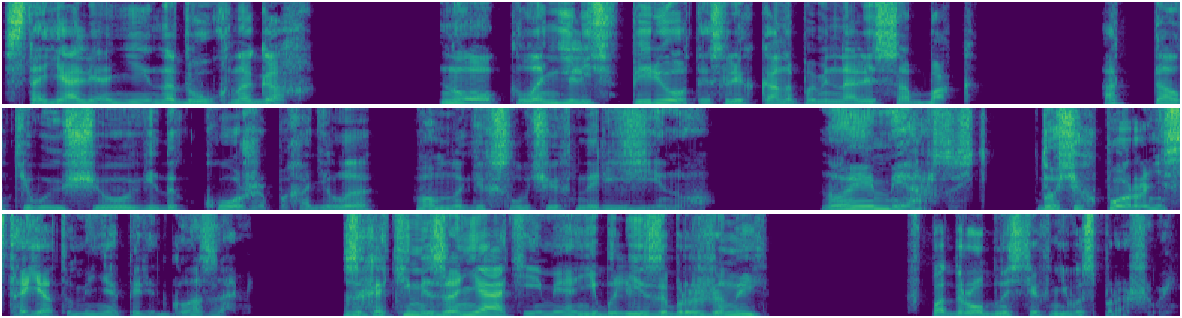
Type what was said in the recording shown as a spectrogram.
Стояли они на двух ногах, но клонились вперед и слегка напоминали собак. Отталкивающего вида кожа походила во многих случаях на резину. Но и мерзость. До сих пор они стоят у меня перед глазами. За какими занятиями они были изображены, в подробностях не выспрашивай.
